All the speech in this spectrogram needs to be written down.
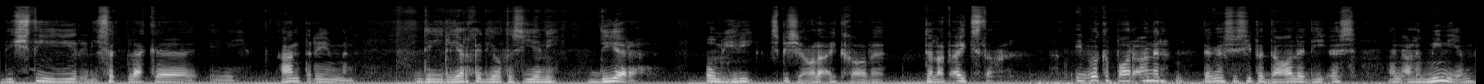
die stuur en die sitplekke en die handrem en die leergedeeltes hier in die deure om hierdie spesiale uitgawe te laat uitstaan en ook 'n paar ander dinge soos die pedale, die is in aluminium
